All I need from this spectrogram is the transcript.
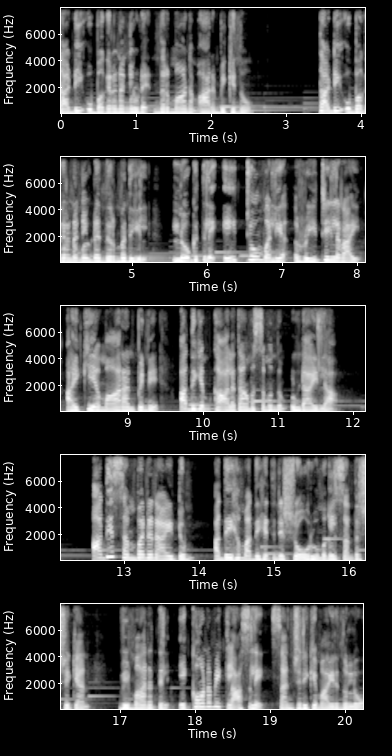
തടി ഉപകരണങ്ങളുടെ നിർമ്മാണം ആരംഭിക്കുന്നു. തടി ഉപകരണങ്ങളുടെ നിർമ്മിതിയിൽ ലോകത്തിലെ ഏറ്റവും വലിയ റീറ്റെയിലറായി ഐക്കിയ മാറാൻ പിന്നെ അധികം കാലതാമസമൊന്നും ഉണ്ടായില്ല. അതിസമ്പന്നനായിട്ടും അദ്ദേഹം അദ്ദേഹത്തിന്റെ ഷോറൂമുകൾ സന്ദർശിക്കാൻ വിമാനത്തിൽ ഇക്കോണമി ക്ലാസ്സിലെ സഞ്ചരിക്കുമായിരുന്നുള്ളൂ.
